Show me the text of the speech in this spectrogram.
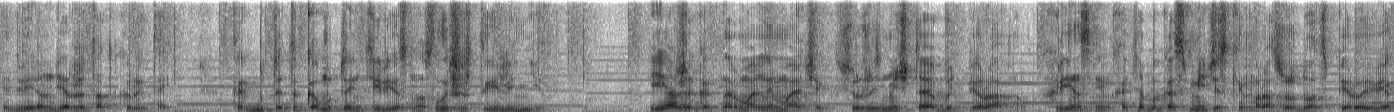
И дверь он держит открытой. Как будто это кому-то интересно, слышишь ты или нет. Я же, как нормальный мальчик, всю жизнь мечтаю быть пиратом. Хрен с ним, хотя бы космическим, раз уж 21 век.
